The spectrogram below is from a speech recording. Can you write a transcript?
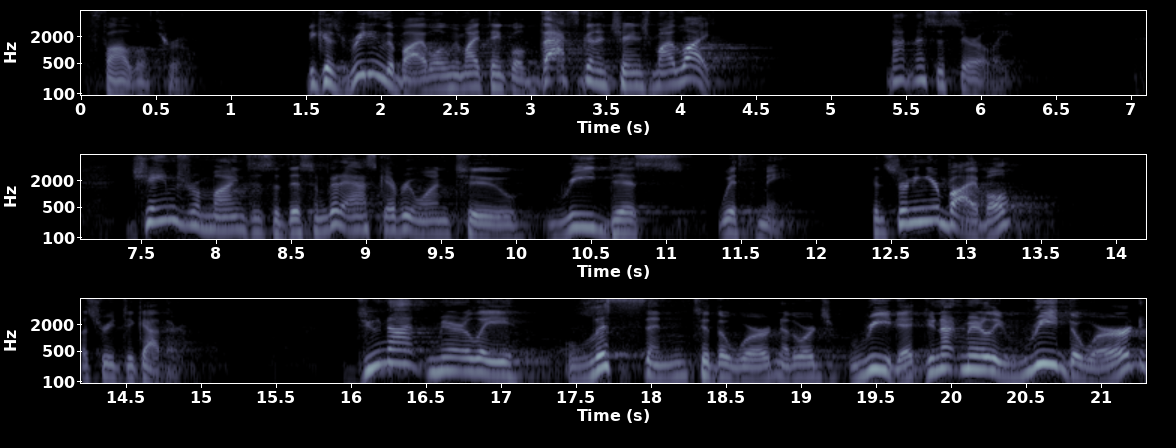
follow through. Because reading the Bible, we might think, well, that's going to change my life. Not necessarily. James reminds us of this. I'm going to ask everyone to read this with me. Concerning your Bible, let's read together. Do not merely listen to the word, in other words, read it. Do not merely read the word,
